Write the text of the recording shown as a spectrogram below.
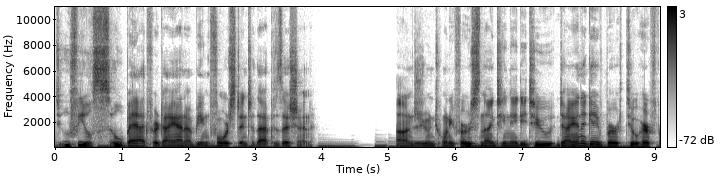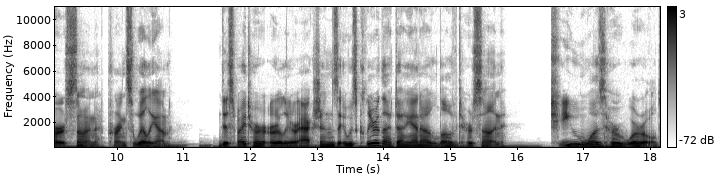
do feel so bad for Diana being forced into that position. On June 21, 1982, Diana gave birth to her first son, Prince William. Despite her earlier actions, it was clear that Diana loved her son. He was her world.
